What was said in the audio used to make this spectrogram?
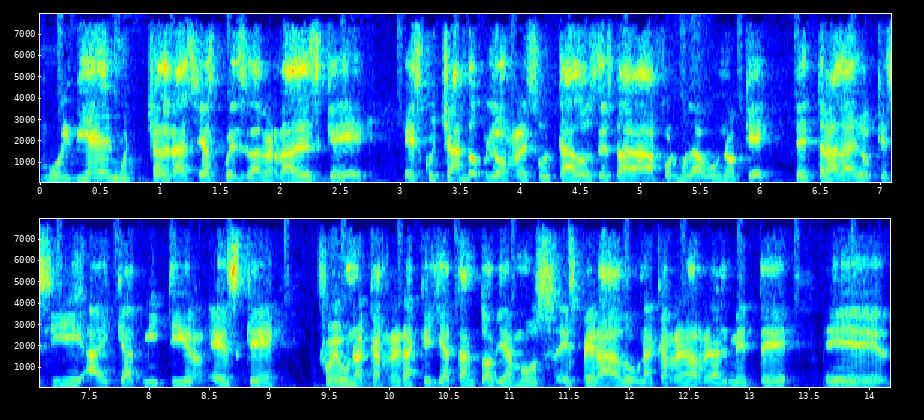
Muy bien, muchas gracias. Pues la verdad es que escuchando los resultados de esta Fórmula 1, que de entrada lo que sí hay que admitir es que fue una carrera que ya tanto habíamos esperado, una carrera realmente eh,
